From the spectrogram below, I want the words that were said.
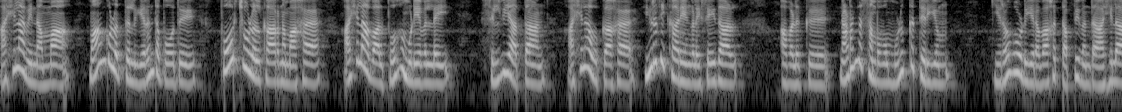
அகிலாவின் அம்மா மாங்குளத்தில் இறந்தபோது போர்ச்சூழல் காரணமாக அகிலாவால் போக முடியவில்லை. சில்வியா தான் அகிலாவுக்காக இறுதி காரியங்களை செய்தால் அவளுக்கு நடந்த சம்பவம் முழுக்க தெரியும். இரவோடு இரவாக தப்பி வந்த அகிலா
